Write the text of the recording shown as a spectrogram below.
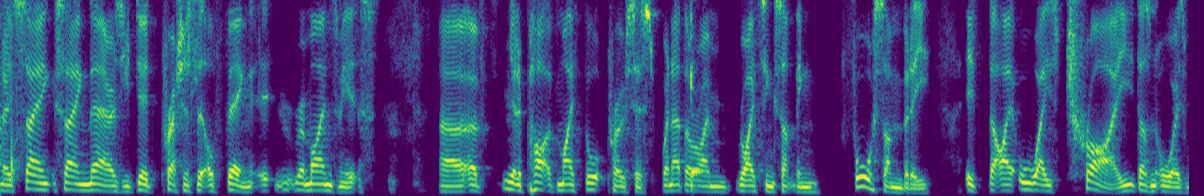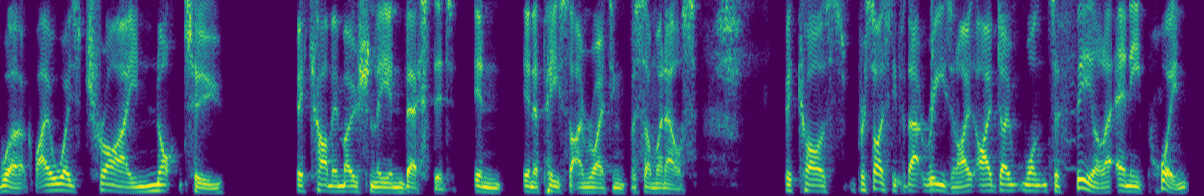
know saying saying there as you did precious little thing it reminds me it's uh, of you know part of my thought process whenever i'm writing something for somebody is that i always try it doesn't always work but i always try not to become emotionally invested in in a piece that i'm writing for someone else because precisely for that reason i, I don't want to feel at any point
